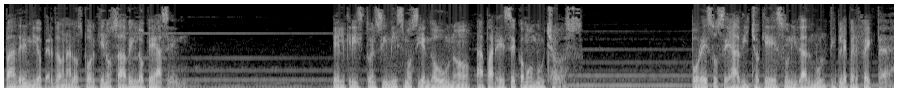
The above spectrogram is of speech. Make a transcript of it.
Padre mío perdónalos porque no saben lo que hacen. El Cristo en sí mismo siendo uno, aparece como muchos. Por eso se ha dicho que es unidad múltiple perfecta.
